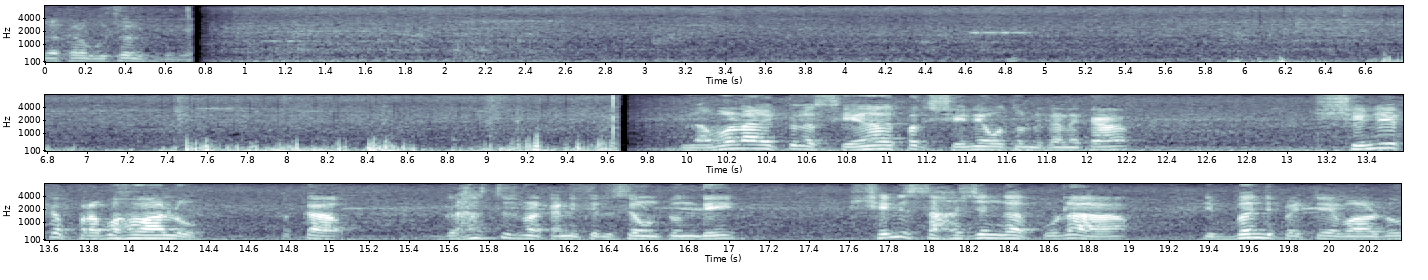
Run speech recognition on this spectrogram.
అక్కడ కూర్చొని ఇప్పుడు. నవనాయకుల సేనాధిపతి శని అవుతుంది కనుక శని యొక్క ప్రభావాలు ఒక గ్రహస్థితి మనకు అన్ని తెలిసే ఉంటుంది శని సహజంగా కూడా ఇబ్బంది పెట్టేవాడు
